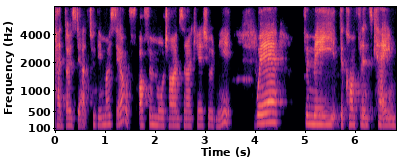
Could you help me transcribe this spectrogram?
had those doubts within myself, often more times than I care to admit. Where for me, the confidence came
